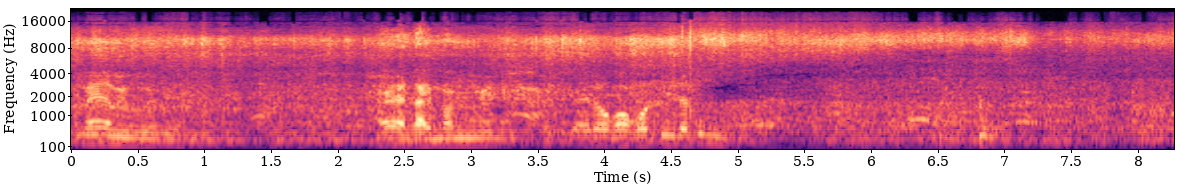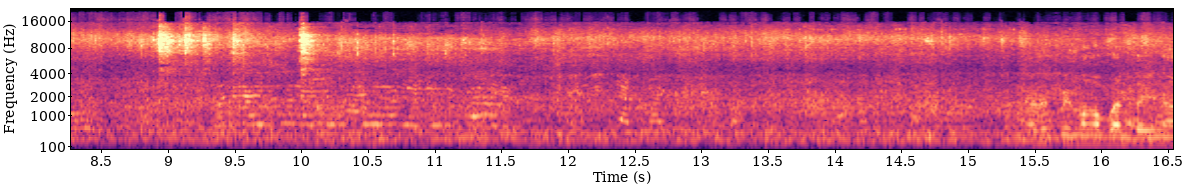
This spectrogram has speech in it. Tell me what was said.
Kamaya na may bumibili. Ayan, dahil mamimili. Pero kukunti dating. Meron po yung mga bantay na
